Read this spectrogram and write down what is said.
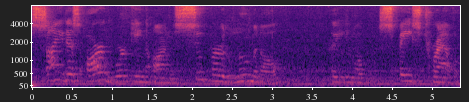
scientists are working on superluminal, uh, you know, space travel.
